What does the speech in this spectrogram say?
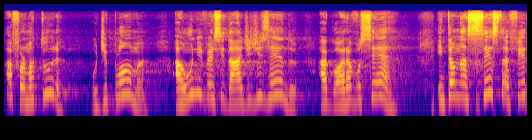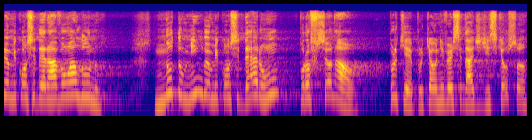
A formatura, o diploma, a universidade dizendo: agora você é. Então, na sexta-feira eu me considerava um aluno, no domingo eu me considero um profissional. Por quê? Porque a universidade disse que eu sou.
